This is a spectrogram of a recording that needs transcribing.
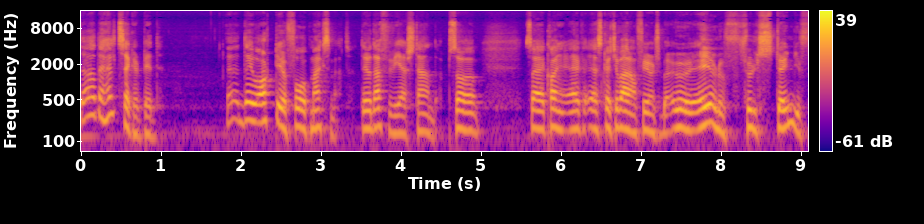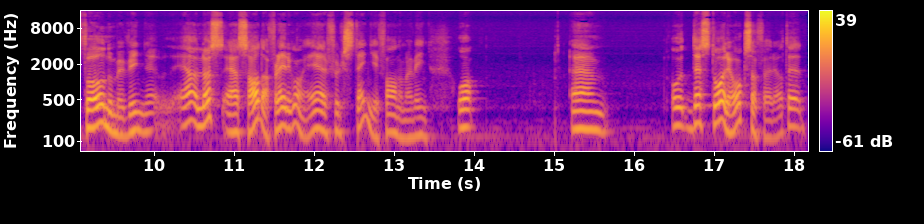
det hadde jeg helt sikkert blitt. Eh, det er jo artig å få oppmerksomhet. Det er jo derfor vi gjør standup. Så så jeg, kan, jeg, jeg, skal ikke være han fyren som bare Jeg gir nå fullstendig faen om jeg vinner. Jeg har lyst, jeg sa det flere ganger. Jeg gir fullstendig faen om jeg vinner. Og, um, og det står jeg også for. At jeg,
